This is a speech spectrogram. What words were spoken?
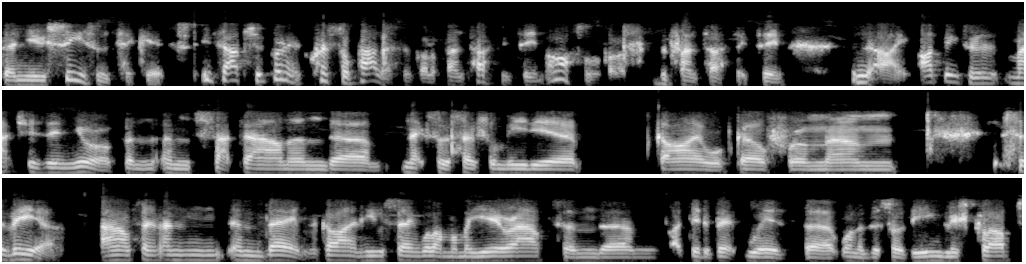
their new season tickets. It's absolutely brilliant. Crystal Palace have got a fantastic team. Arsenal have got a, fantastic team. And I, I've been to matches in Europe and, and sat down and um, next to the social media guy or girl from um, Sevilla. And I was saying, and and there was a guy, and he was saying, "Well, I'm on my year out, and um, I did a bit with uh, one of the sort of the English clubs,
